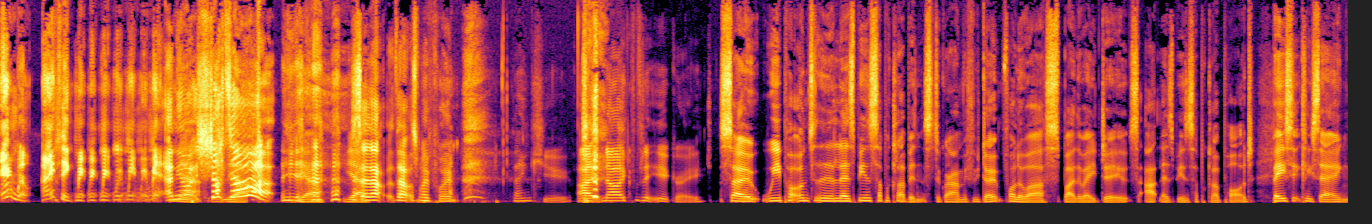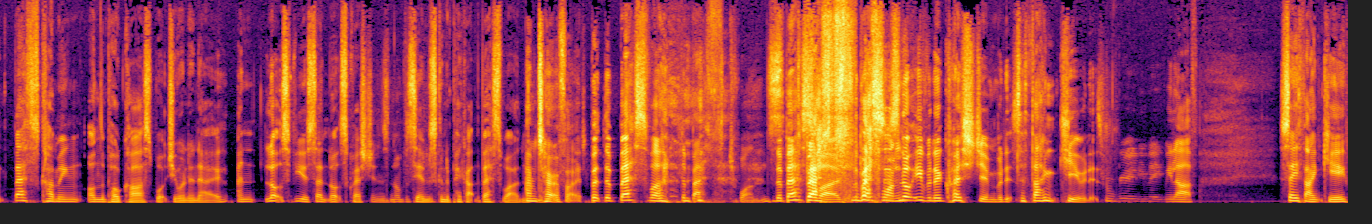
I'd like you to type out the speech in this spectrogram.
eh, well, I think, meh, meh, meh," and you're Yeah. like, shut Yeah. up. Yeah. Yeah. So that that was my point. Thank you. I no, I completely agree. So we put onto the Lesbian Supper Club Instagram. If you don't follow us, by the way, do. It's at Lesbian Supper Club Pod. Basically saying, Beth's coming on the podcast. What do you want to know? And lots of you have sent lots of questions. And obviously, I'm just going to pick out the best one. I'm terrified. but the best one, The best ones. the best, Best- one, the best this one. is not even a question, but it's a thank you, and it's really made me laugh. Say thank you.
